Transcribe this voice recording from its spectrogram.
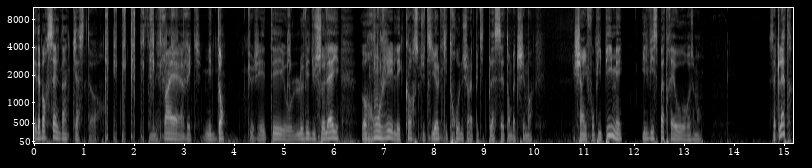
est d'abord celle d'un castor. C'est en effet avec mes dents que j'ai été, au lever du soleil, ronger l'écorce du tilleul qui trône sur la petite placette en bas de chez moi. Les chiens y font pipi, mais ils visent pas très haut, heureusement. Cette lettre,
